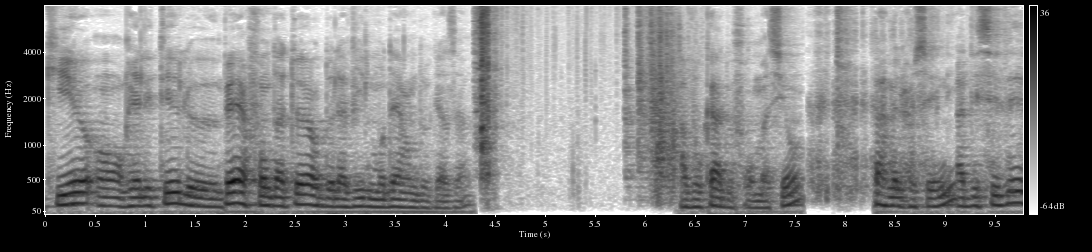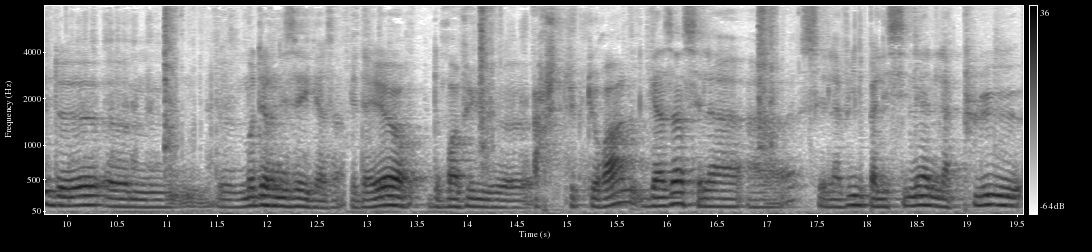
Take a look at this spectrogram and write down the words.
qui est en réalité le père fondateur de la ville moderne de Gaza. Avocat de formation, Fahm el-Husseini a décidé de, euh, de, moderniser Gaza. Et d'ailleurs, de point de vue euh, architectural, Gaza, c'est la, euh, c'est la ville palestinienne la plus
